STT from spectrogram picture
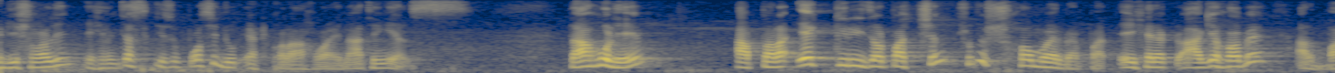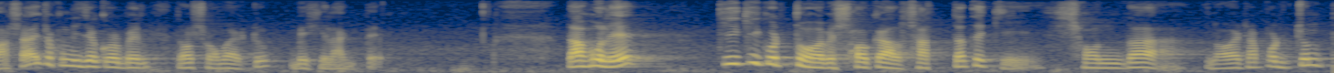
এডিশনালি এখানে জাস্ট কিছু প্রসিডিউর অ্যাড করা হয় নাথিং এলস তাহলে আপনারা একটি রেজাল্ট পাচ্ছেন শুধু সময়ের ব্যাপার। এইখানে একটু আগে হবে, আর বাসায় যখন নিজে করবেন, তখন সময় একটু বেশি লাগবে। তাহলে কি কি করতে হবে সকাল সাতটা থেকে সন্ধ্যা নয়টা পর্যন্ত?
